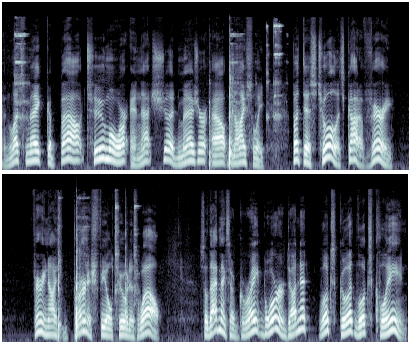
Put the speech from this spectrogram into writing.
And let's make about two more, and that should measure out nicely. But this tool, it's got a very, very nice burnish feel to it as well. So that makes a great border, doesn't it? Looks good, looks clean.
